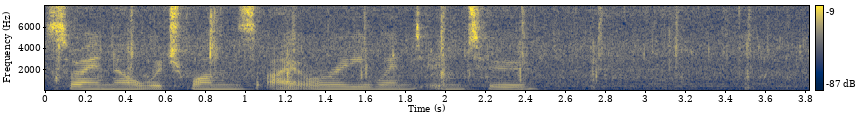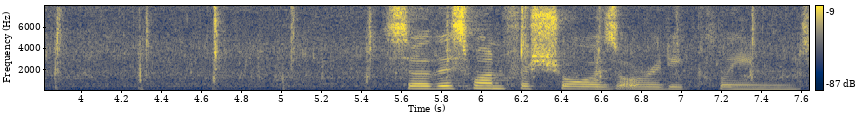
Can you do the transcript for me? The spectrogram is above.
So I know which ones I already went into. So this one for sure is already cleaned.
